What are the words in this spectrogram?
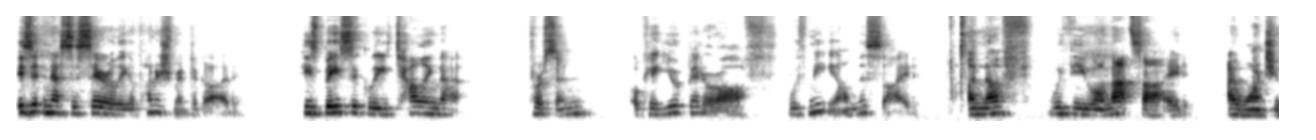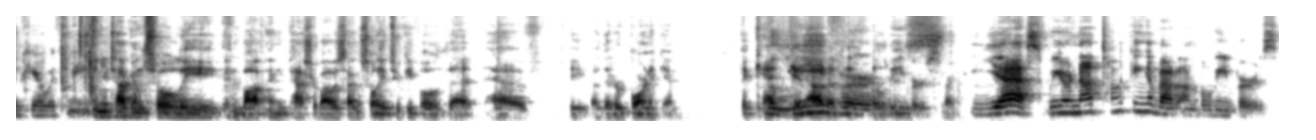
isn't necessarily a punishment to God. He's basically telling that person, okay, you're better off with me on this side. Enough with you on that side. I want you here with me. And you're talking solely, and, Bob, and Pastor Bob was talking solely to people that have the uh, that are born again. that can't believers. get out of it. Believers, right? Yes, we are not talking about unbelievers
